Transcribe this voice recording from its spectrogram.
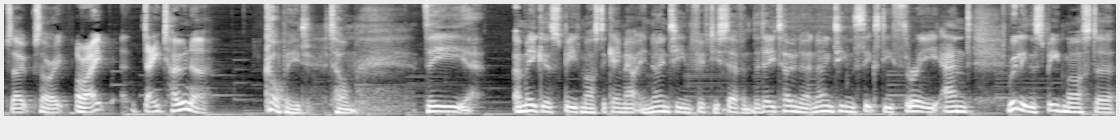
So, sorry. All right, Daytona. Copied, Tom. The Omega Speedmaster came out in 1957, the Daytona 1963, and really the Speedmaster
